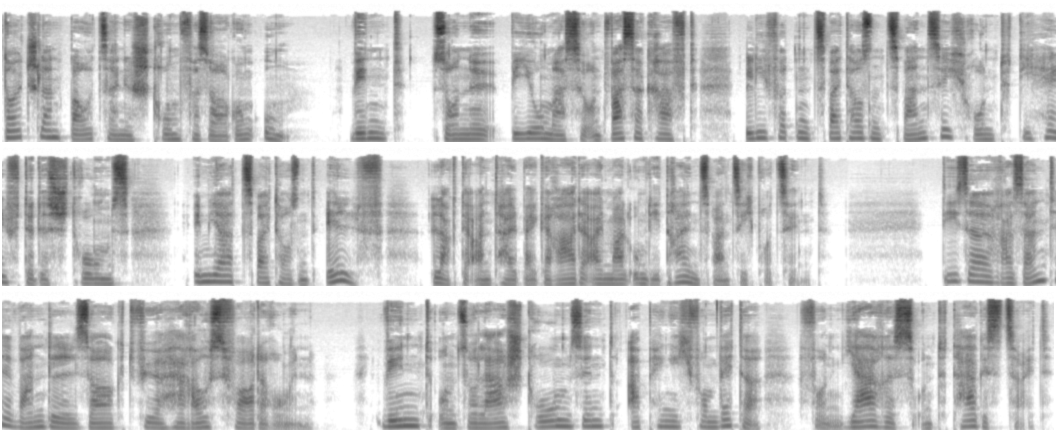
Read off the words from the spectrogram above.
Deutschland baut seine Stromversorgung um. Wind, Sonne, Biomasse und Wasserkraft lieferten 2020 rund die Hälfte des Stroms. Im Jahr 2011 lag der Anteil bei gerade einmal um die 23 Prozent. Dieser rasante Wandel sorgt für Herausforderungen. Wind- und Solarstrom sind abhängig vom Wetter, von Jahres- und Tageszeit.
